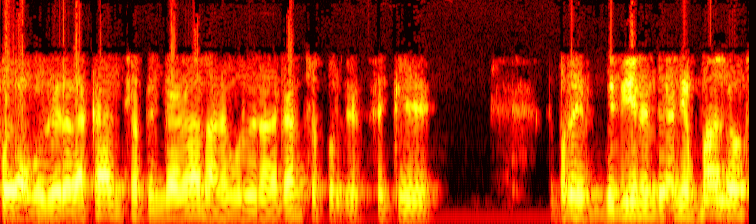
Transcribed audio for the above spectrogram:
pueda volver a la cancha, tenga ganas de volver a la cancha, porque sé que, vienen de años malos.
